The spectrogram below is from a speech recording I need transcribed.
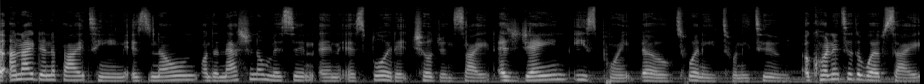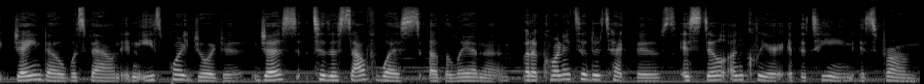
The unidentified teen is known on the National Missing and Exploited Children site as Jane Eastpoint Doe 2022. According to the website, Jane Doe was found in Eastpoint, Georgia, just to the southwest of Atlanta. But according to detectives, it's still unclear if the teen is from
